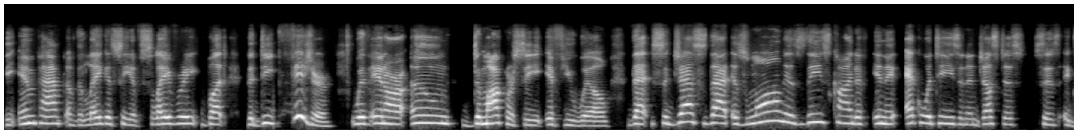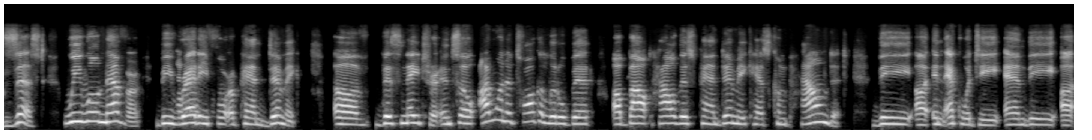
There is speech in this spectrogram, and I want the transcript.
the impact of the legacy of slavery, but the deep fissure within our own democracy, if you will, that suggests that as long as these kind of inequities and injustices exist, we will never be ready for a pandemic of this nature. And so I want to talk a little bit about how this pandemic has compounded the uh, inequity and the uh,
